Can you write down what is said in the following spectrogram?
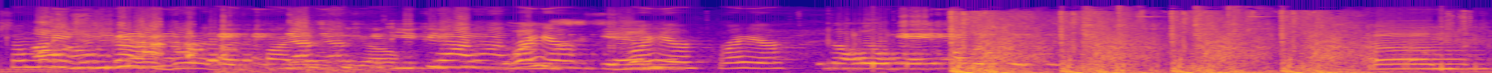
Somebody um, just you got can rebooted have- like five minutes ago. You can have Right here, skin right here, right here. in the whole game, I would take it. Um,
